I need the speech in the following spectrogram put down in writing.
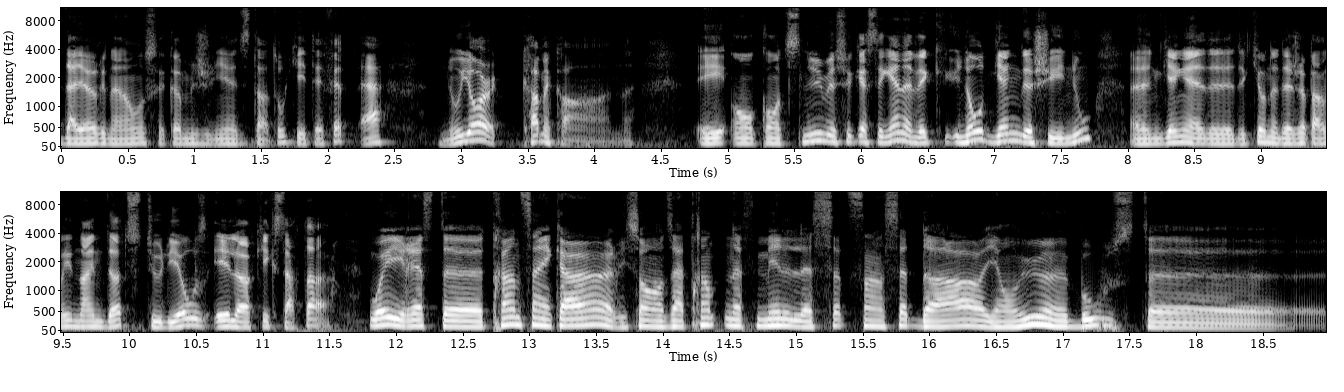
D'ailleurs, une annonce, comme Julien a dit tantôt, qui a été faite à New York Comic Con. Et on continue, M. Castigan, avec une autre gang de chez nous, euh, une gang euh, de, qui on a déjà parlé, Nine Dot Studios et leur Kickstarter. Oui, il reste euh, 35 heures. Ils sont rendus à 39 707 Ils ont eu un boost euh,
